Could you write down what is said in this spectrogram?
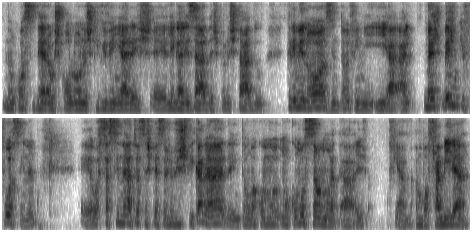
não considera os colonos que vivem em áreas é, legalizadas pelo Estado criminosos, então, enfim, e, e a, a, mesmo que fossem, né? É, o assassinato dessas pessoas não justifica nada, então uma, uma comoção, a, a, enfim, a, família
